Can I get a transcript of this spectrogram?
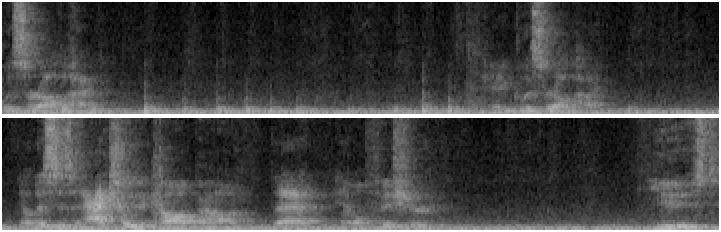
glyceraldehyde. Okay, glyceraldehyde. Now this is actually the compound that Emil Fischer used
